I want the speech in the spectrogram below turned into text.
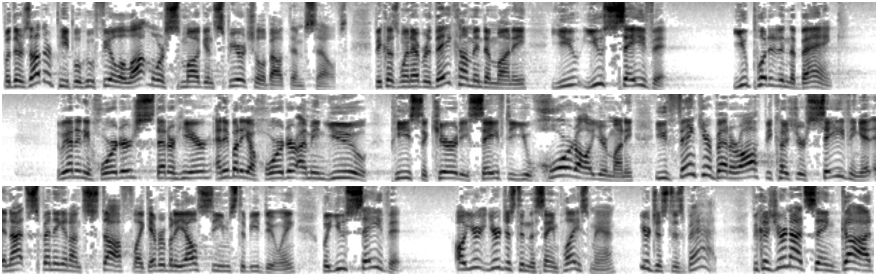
But there's other people who feel a lot more smug and spiritual about themselves because whenever they come into money, you, you save it. You put it in the bank. We got any hoarders that are here? Anybody a hoarder? I mean, you, peace, security, safety, you hoard all your money. You think you're better off because you're saving it and not spending it on stuff like everybody else seems to be doing, but you save it. Oh, you're, you're just in the same place, man. You're just as bad. Because you're not saying, God,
